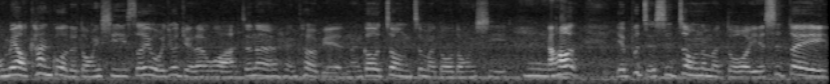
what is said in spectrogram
我没有看过的东西，所以我就觉得哇，真的很特别，能够种这么多东西。然后也不只是种那么多，也是对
